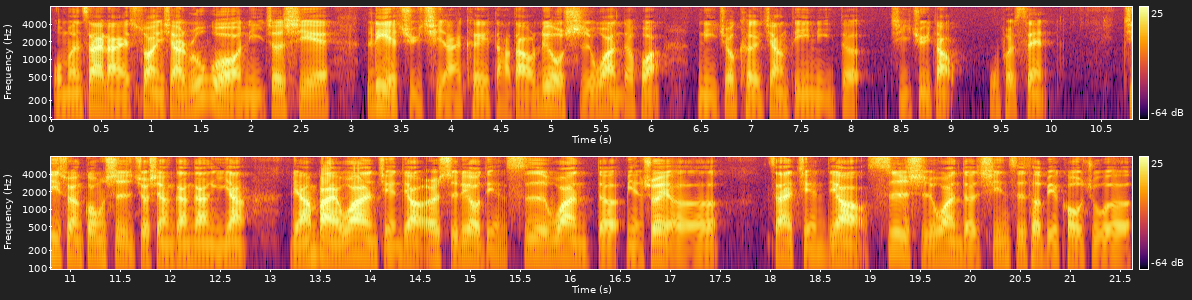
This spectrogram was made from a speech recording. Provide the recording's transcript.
我们再来算一下，如果你这些列举起来可以达到六十万的话，你就可以降低你的集聚到五 percent。计算公式就像刚刚一样，两百万减掉二十六点四万的免税额。再减掉四十万的薪资特别扣除额，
